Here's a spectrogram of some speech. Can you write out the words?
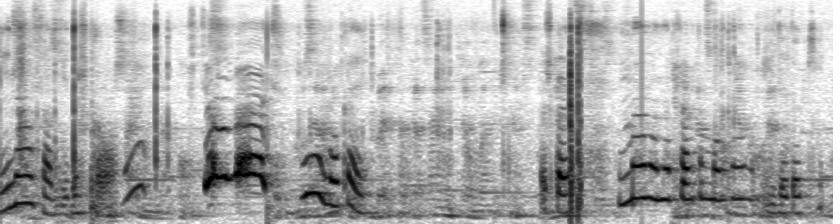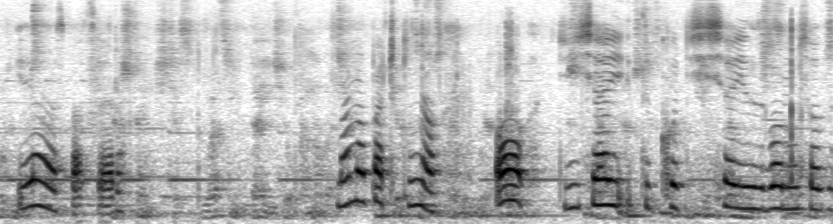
I na sobie do szkoły. Ściągać! Uuu, okej. Traumatyczne Do szkoły. Mama, naprawdę mogę? Idę do kina. Idę na spacer. Mama, patrz kino. O, dzisiaj, tylko dzisiaj jest bonusowy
